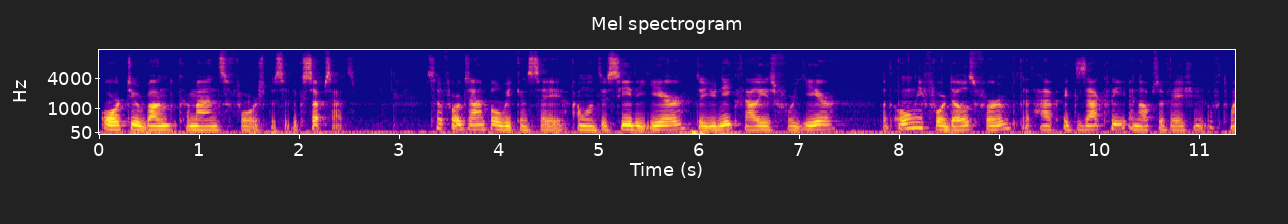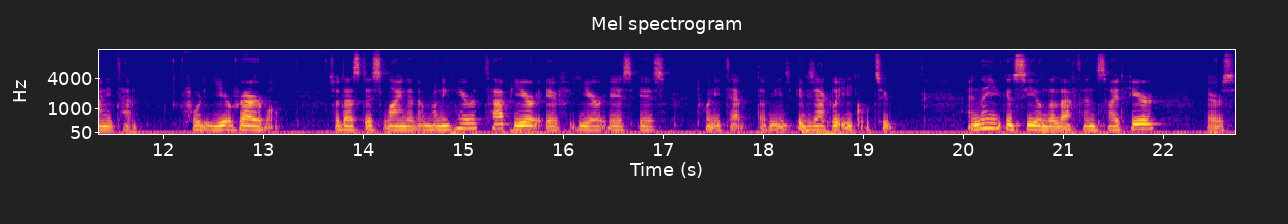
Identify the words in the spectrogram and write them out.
or to run commands for specific subsets. So for example, we can say, I want to see the year, the unique values for year, but only for those firms that have exactly an observation of 2010 for the year variable. So that's this line that I'm running here, tab year if year is is 2010. That means exactly equal to. And then you can see on the left hand side here, there's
